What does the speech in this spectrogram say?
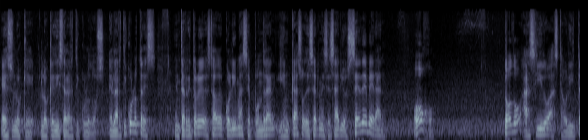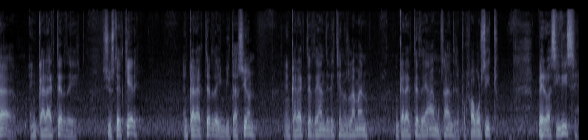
Es lo que, lo que dice el artículo 2. El artículo 3, en territorio del Estado de Colima se pondrán y en caso de ser necesario se deberán, ojo, todo ha sido hasta ahorita en carácter de, si usted quiere, en carácter de invitación, en carácter de ándele, échenos la mano, en carácter de vamos, ándele, por favorcito. Pero así dice,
